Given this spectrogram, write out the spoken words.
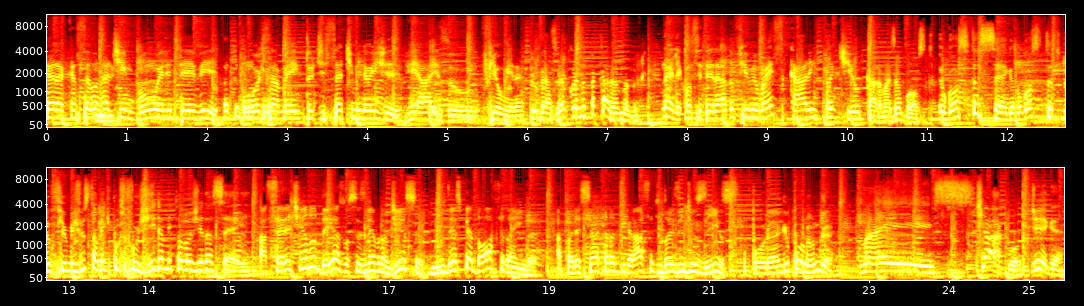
Cara, Castelo Ratimbum ele teve um orçamento de 7 milhões de reais o filme, né? O Brasil é coisa pra caramba, né? Não, ele é considerado o filme mais caro infantil. Cara, mas eu gosto. Eu gosto da série, eu não gosto tanto do filme justamente por fugir da mitologia da série. A série tinha nudez, vocês lembram disso? Nudez pedófila ainda. Aparecia aquela desgraça de dois índiozinhos. O Poranga e o Porunga. Mas. Thiago, Diga,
